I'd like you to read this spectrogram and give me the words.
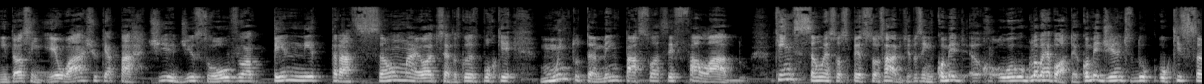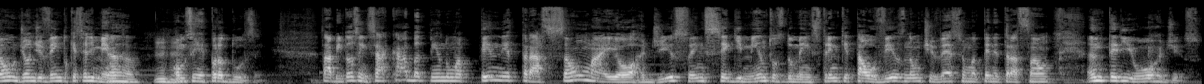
Então, assim, eu acho que a partir disso houve uma penetração maior de certas coisas, porque muito também passou a ser falado. Quem são essas pessoas, sabe? Tipo assim, comedi- o o Globo Repórter, comediantes do o que são, de onde vêm, do que se alimentam, como se reproduzem. Sabe? Então, assim, você acaba tendo uma penetração maior disso em segmentos do mainstream que talvez não tivesse uma penetração anterior disso.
